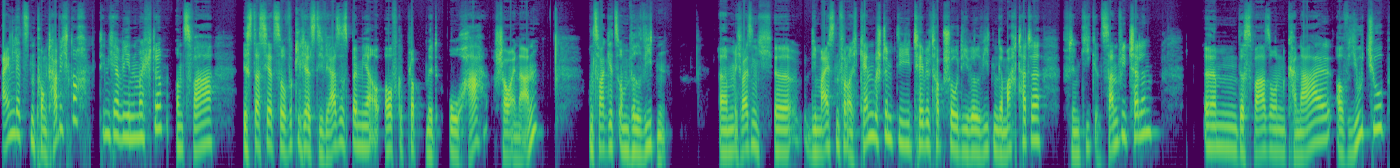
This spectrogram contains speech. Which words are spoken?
einen letzten Punkt habe ich noch, den ich erwähnen möchte. Und zwar ist das jetzt so wirklich als diverses bei mir aufgeploppt mit Oha, schau eine an. Und zwar geht es um Wheaton. Ähm, ich weiß nicht, äh, die meisten von euch kennen bestimmt die Tabletop-Show, die Wheaton gemacht hatte für den Geek and Sundry Challenge. Ähm, das war so ein Kanal auf YouTube,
